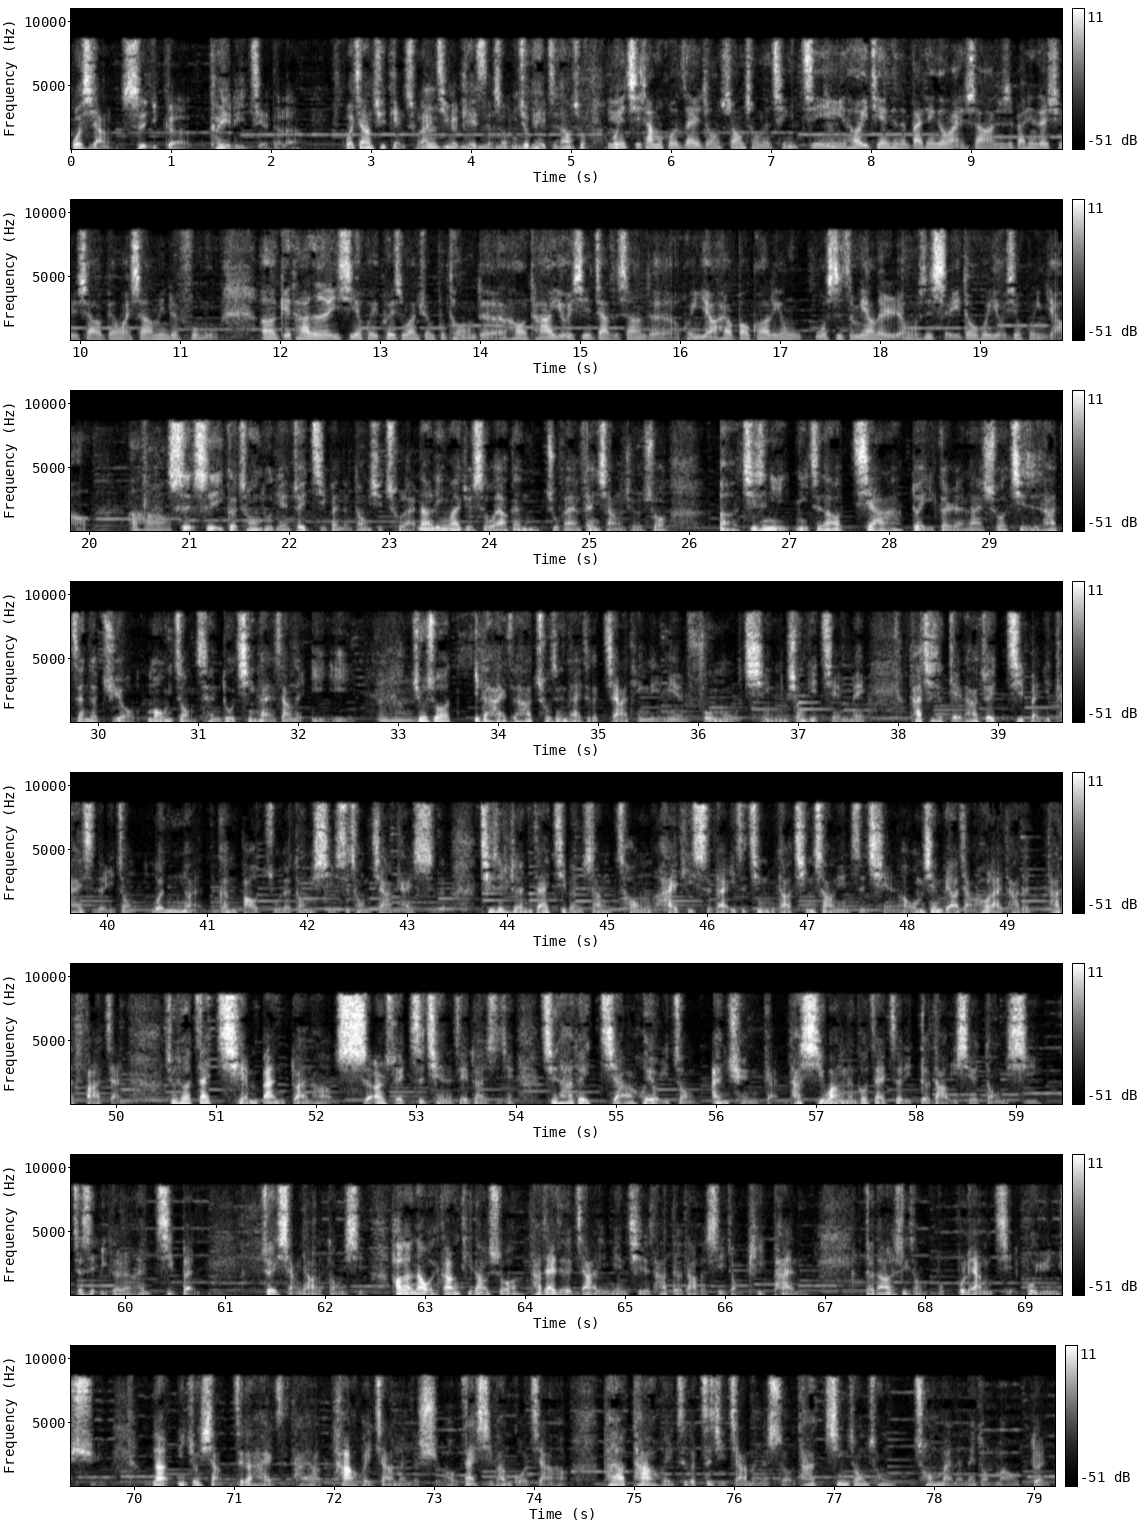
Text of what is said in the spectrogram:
我想是一个可以理解的了。我这样去点出来几个 case 的时候，你就可以知道说，因为其实他们活在一种双重的情境，然后一天可能白天跟晚上，就是白天在学校跟晚上面对父母，呃，给他的一些回馈是完全不同的。然后他有一些价值上的混淆，还有包括连我是怎么样的人，我是谁，都会有一些混淆。嗯哼，是是一个冲突点最基本的东西出来。那另外就是我要跟主凡分享，就是说。呃，其实你你知道，家对一个人来说，其实它真的具有某一种程度情感上的意义。嗯，就是说，一个孩子他出生在这个家庭里面，父母亲、兄弟姐妹，他其实给他最基本一开始的一种温暖跟饱足的东西，是从家开始的。其实人在基本上从孩提时代一直进入到青少年之前，哈，我们先不要讲后来他的他的发展，就是说在前半段哈，十二岁之前的这段时间，其实他对家会有一种安全感，他希望能够在这里得到一些东西，这是一个人很基本。最想要的东西。好了，那我刚刚提到说，他在这个家里面，其实他得到的是一种批判，得到的是一种不不谅解、不允许。那你就想，这个孩子他要踏回家门的时候，在西方国家哈，他要踏回这个自己家门的时候，他心中充充满了那种矛盾，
